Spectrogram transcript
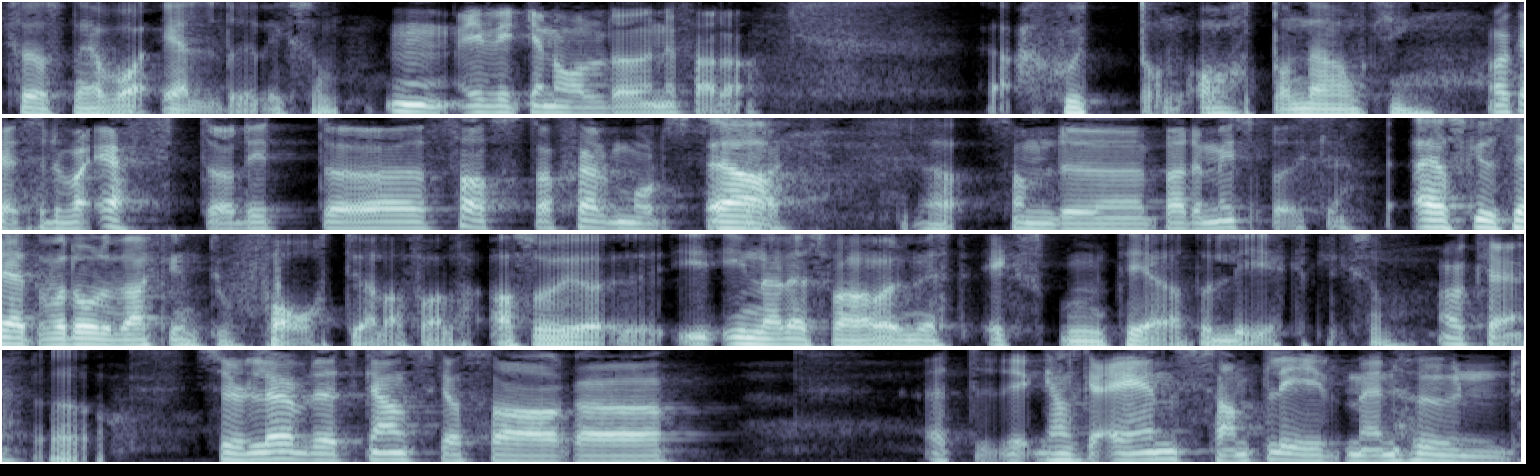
först när jag var äldre liksom. Mm. I vilken ålder ungefär då? Ja, 17, 18 däromkring. Okej, så det var efter ditt eh, första självmordsförsök Ja. Ja. som du började missbruka? Jag skulle säga att det var då det verkligen tog fart i alla fall. Alltså jag, innan dess var jag väl mest experimenterat och lekt liksom. Okej. Ja. Så du levde ett ganska så här, eh, ett ganska ensamt liv med en hund.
